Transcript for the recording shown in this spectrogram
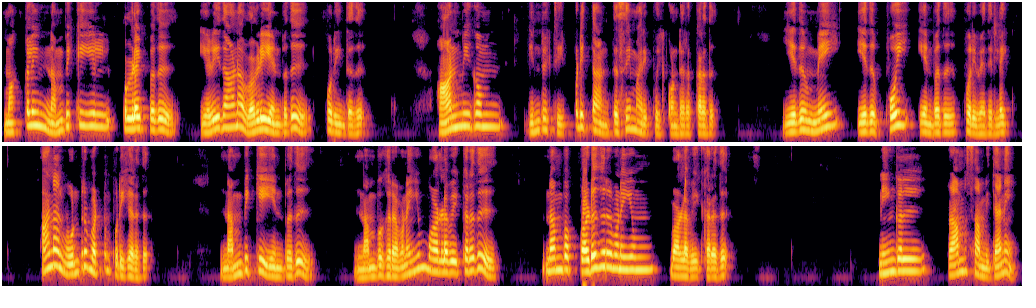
மக்களின் நம்பிக்கையில் பிழைப்பது எளிதான வழி என்பது புரிந்தது. ஆன்மீகம் இன்றைக்கு இப்படித்தான் திசை மாறி போய்க் கொண்டிருக்கிறது. எது மெய் எது பொய் என்பது புரிவதில்லை. ஆனால் ஒன்று மட்டும் புரிகிறது. நம்பிக்கை என்பது நம்புகிறவனையும் வாழ வைக்கிறது நம்பப்படுகிறவனையும் வாழ வைக்கிறது. நீங்கள் ராமசாமி தானே?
